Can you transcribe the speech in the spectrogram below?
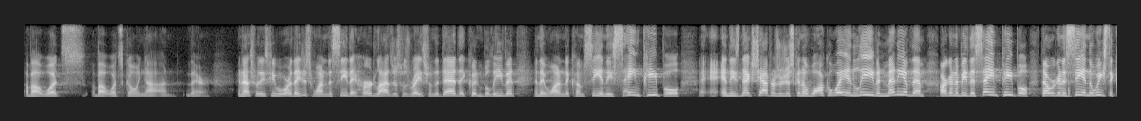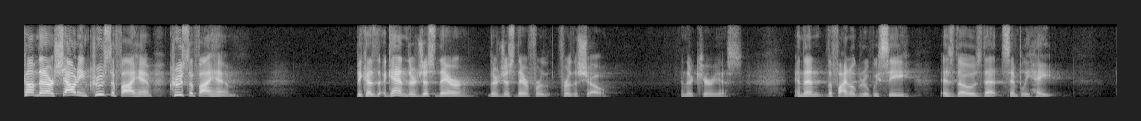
about what's about what's going on there. And that's where these people were. They just wanted to see. They heard Lazarus was raised from the dead. They couldn't believe it, and they wanted to come see. And these same people in these next chapters are just going to walk away and leave. And many of them are going to be the same people that we're going to see in the weeks to come that are shouting, Crucify him, crucify him. Because again, they're just there. They're just there for, for the show. And they're curious. And then the final group we see is those that simply hate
